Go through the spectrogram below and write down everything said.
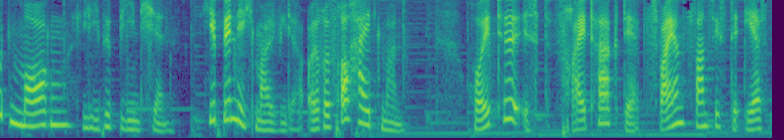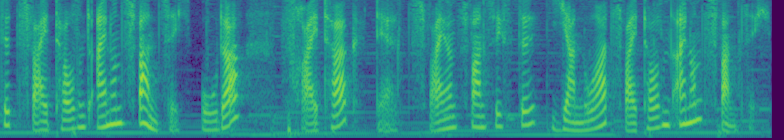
Guten Morgen, liebe Bienchen. Hier bin ich mal wieder, eure Frau Heidmann. Heute ist Freitag, der 22.01.2021 oder Freitag, der 22. Januar 2021.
